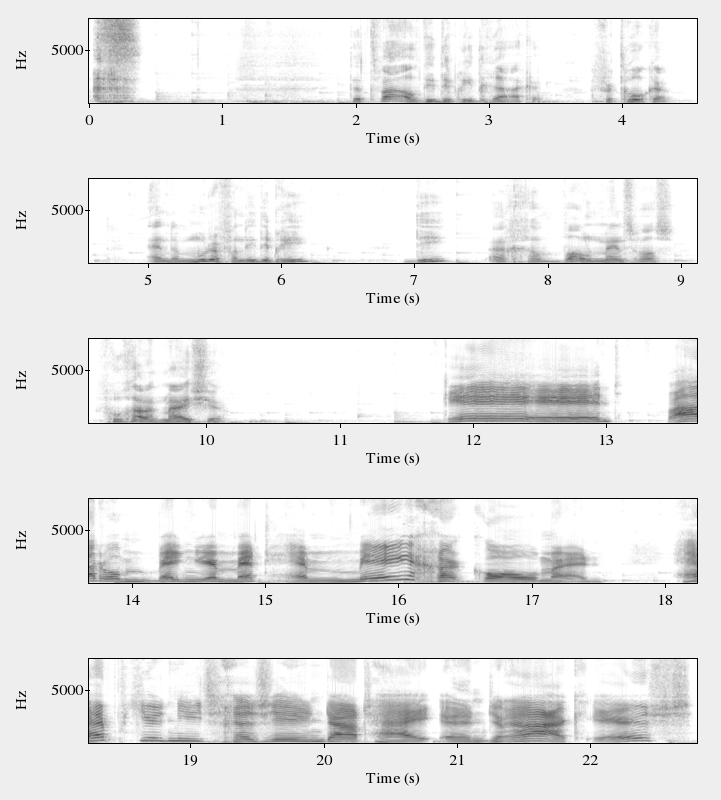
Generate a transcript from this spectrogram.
De twaalf Didibri-draken vertrokken. En de moeder van Didibri, die een gewoon mens was, vroeg aan het meisje. Kind, waarom ben je met hem meegekomen? Heb je niet gezien dat hij een draak is?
